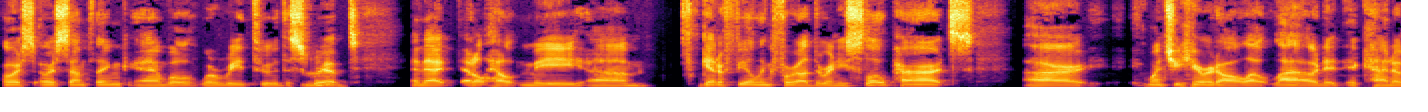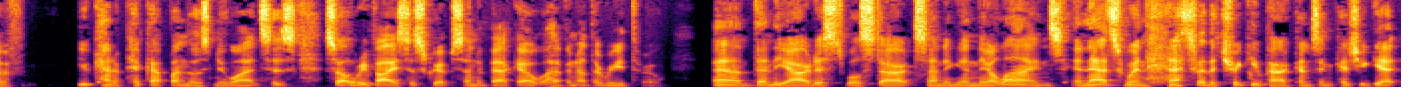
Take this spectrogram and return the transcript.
or or something, and we'll we'll read through the mm-hmm. script, mm-hmm. and that that'll help me um, get a feeling for are there any slow parts. Uh, once you hear it all out loud, it, it kind of you kind of pick up on those nuances. So I'll revise the script, send it back out. We'll have another read through. Uh, then the artist will start sending in their lines, and that's when that's where the tricky part comes in because you get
